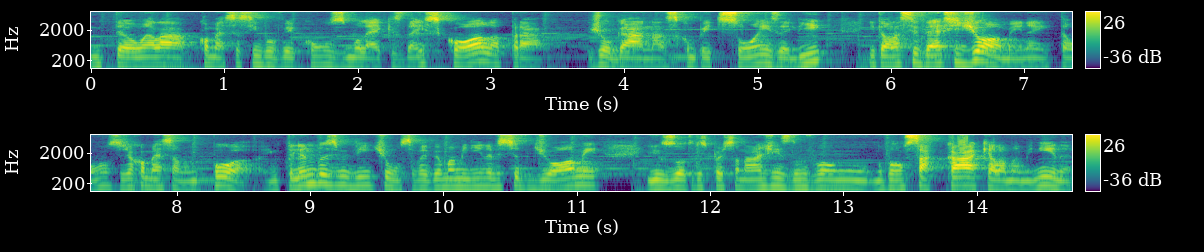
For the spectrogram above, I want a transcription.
então ela começa a se envolver com os moleques da escola para jogar nas competições ali, então ela se veste de homem, né? Então você já começa, pô, em pleno 2021 você vai ver uma menina vestida de homem e os outros personagens não vão, não vão sacar que ela é uma menina,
